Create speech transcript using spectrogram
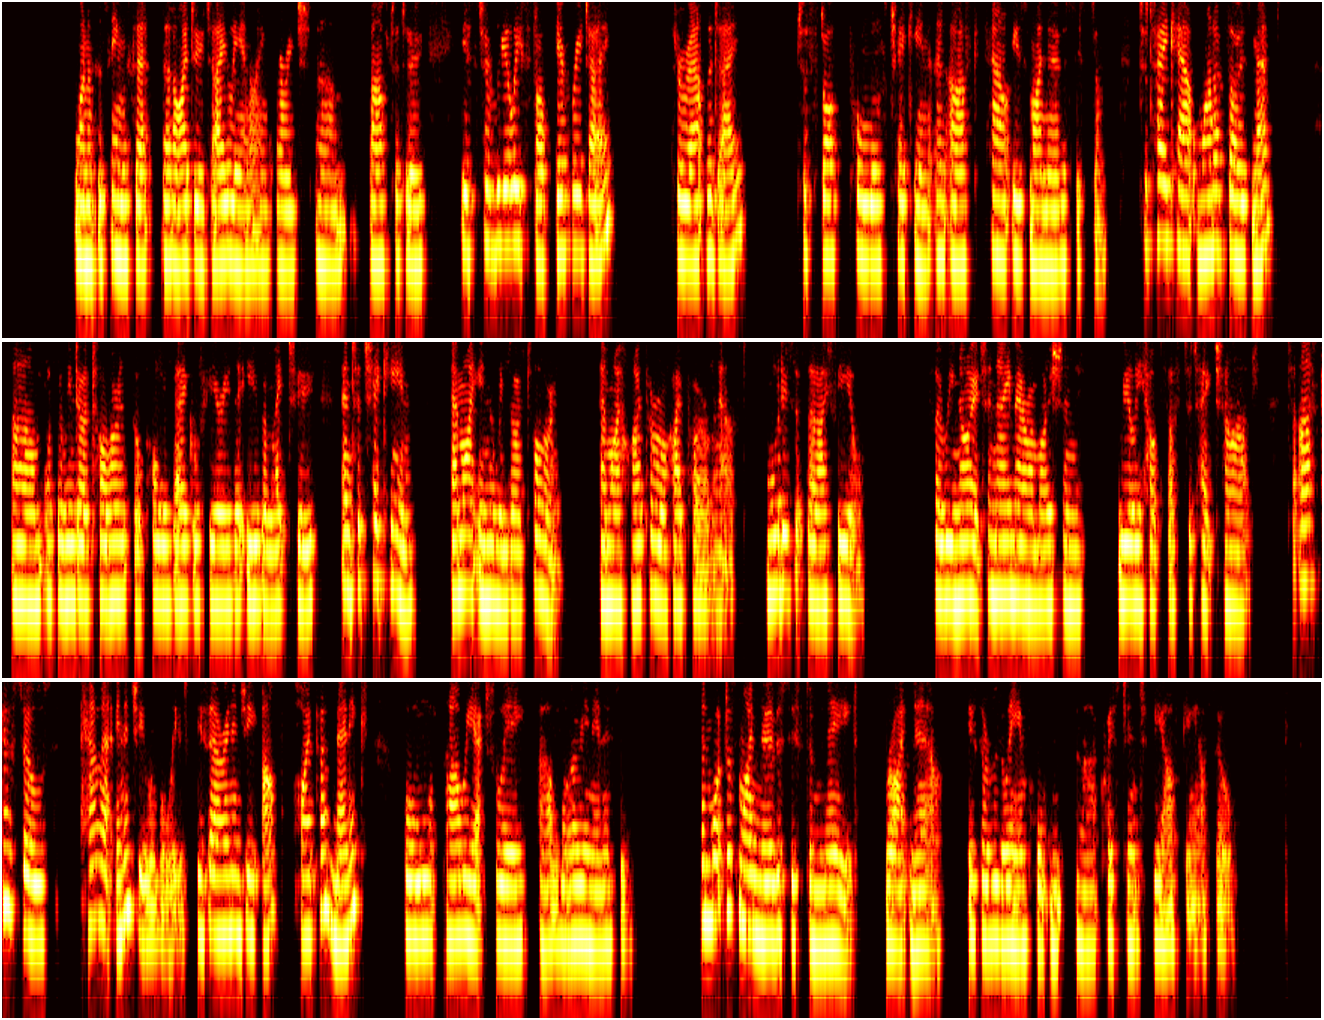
one of the things that, that I do daily and I encourage um, staff to do is to really stop every day throughout the day to stop, pause, check in, and ask, How is my nervous system? To take out one of those maps um, of the window of tolerance or polyvagal theory that you relate to, and to check in Am I in the window of tolerance? Am I hyper or hypo aroused? What is it that I feel? So we know to name our emotions really helps us to take charge, to ask ourselves how our energy level is. Is our energy up, hyper, manic, or are we actually uh, low in energy? And what does my nervous system need? Right now is a really important uh, question to be asking ourselves.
